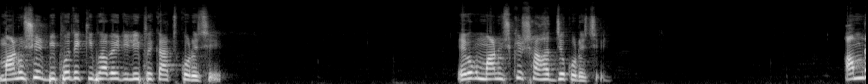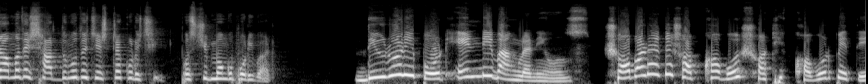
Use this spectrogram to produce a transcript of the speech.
মানুষের বিপদে কীভাবে রিলিফে কাজ করেছে এবং মানুষকে সাহায্য করেছে। আমরা আমাদের সাধ্যমতো চেষ্টা করেছি, পশ্চিমবঙ্গ পরিবার। Bureau report, ND Bangla news. সবার আগে সব খবর, সঠিক খবর পেতে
